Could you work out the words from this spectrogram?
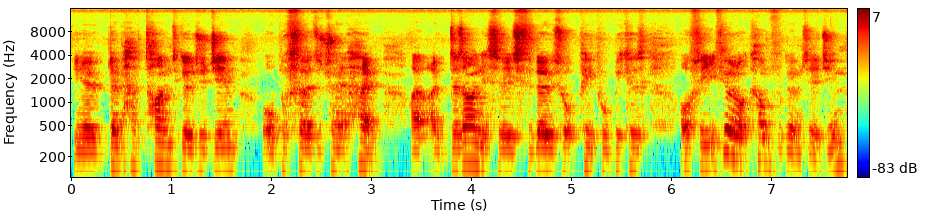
you know don't have time to go to gym or prefer to train at home. I, I designed this series for those sort of people because obviously if you're not comfortable going to the gym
